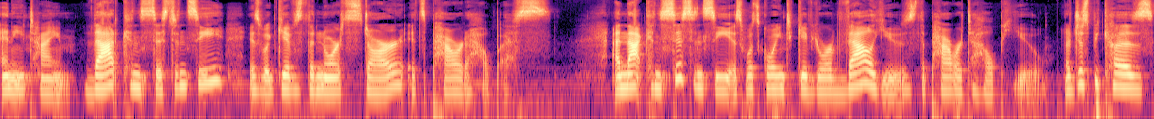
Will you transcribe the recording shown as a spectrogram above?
any time. That consistency is what gives the North Star its power to help us. And that consistency is what's going to give your values the power to help you. Now, just because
